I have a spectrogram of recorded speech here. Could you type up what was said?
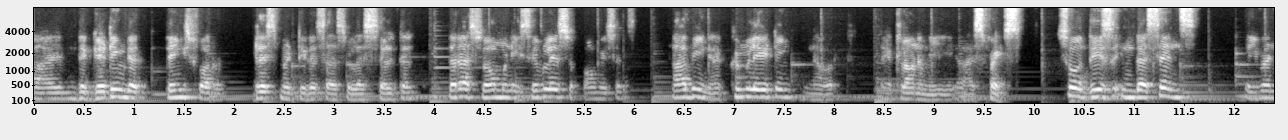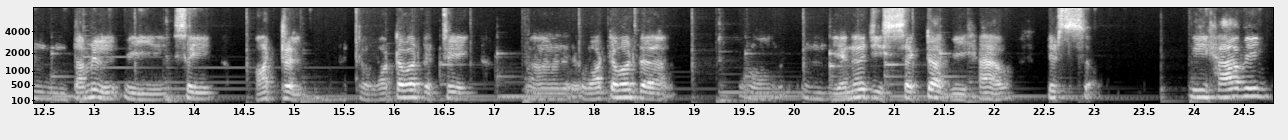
uh, the getting the things for dress materials as well as shelter. There are so many civilized formations have been accumulating in our economy aspects. So this, in the sense, even in Tamil we say ஆற்றல் whatever the trade, uh, whatever the energy sector we have, it's we having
